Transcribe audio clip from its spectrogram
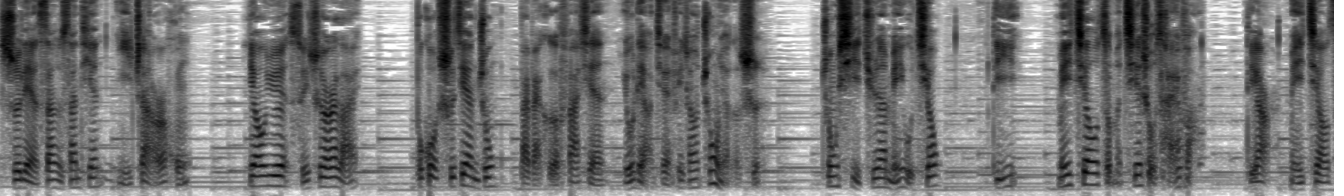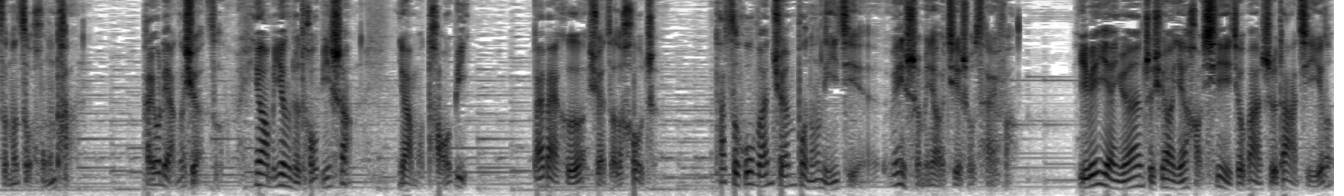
失恋三十三天》一战而红，邀约随之而来。不过实践中，白百合发现有两件非常重要的事，中戏居然没有教：第一，没教怎么接受采访；第二，没教怎么走红毯。还有两个选择，要么硬着头皮上，要么逃避。白百合选择了后者。他似乎完全不能理解为什么要接受采访，以为演员只需要演好戏就万事大吉了。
